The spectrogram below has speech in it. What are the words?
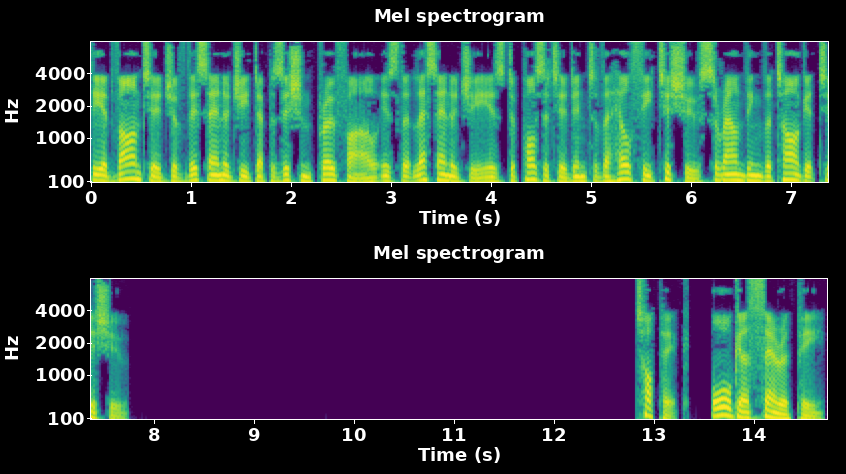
The advantage of this energy deposition profile is that less energy is deposited into the healthy tissue surrounding the target tissue. Auger therapy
